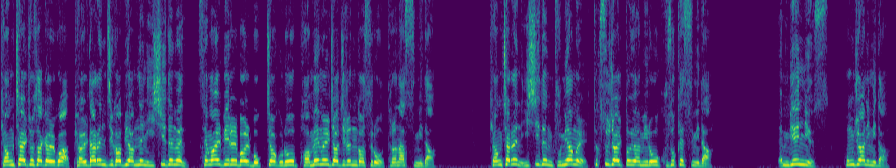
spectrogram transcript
경찰 조사 결과 별다른 직업이 없는 이 씨 등은 생활비를 벌 목적으로 범행을 저지른 것으로 드러났습니다. 경찰은 이 씨등두 명을 특수절도 혐의로 구속했습니다. MBN 뉴스 홍주환입니다.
